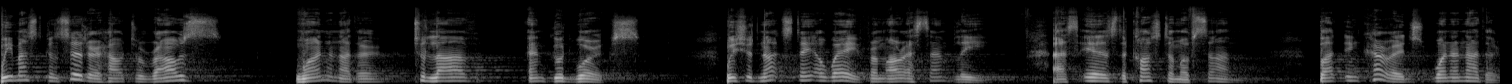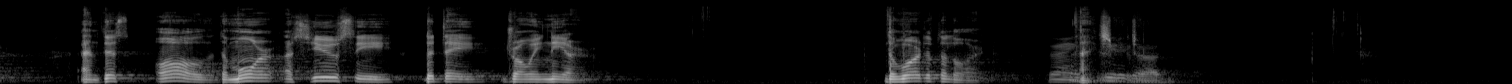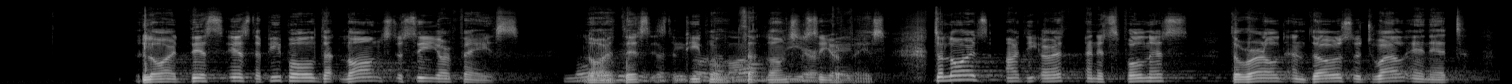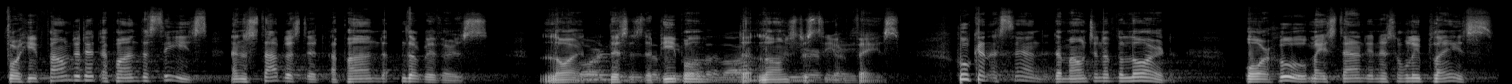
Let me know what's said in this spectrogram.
We must consider how to rouse one another to love and good works we should not stay away from our assembly, as is the custom of some, but encourage one another, and this all the more as you see the day drawing near. The word of the Lord. Thanks, Thanks be to God. Lord, this is the people that longs to see your face. Lord, this is the people that longs to see your face. The Lord's are the earth and its fullness, the world and those who dwell in it. For he founded it upon the seas and established it upon the rivers. Lord, this is the people that longs to see your face. Who can ascend the mountain of the Lord? Or who may stand in his holy place?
